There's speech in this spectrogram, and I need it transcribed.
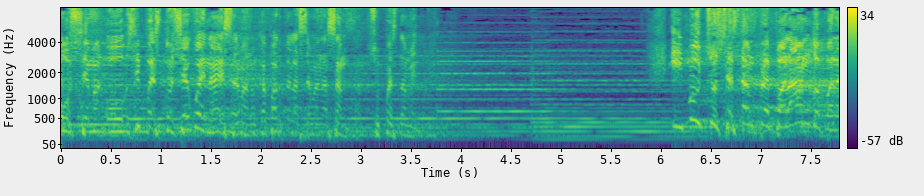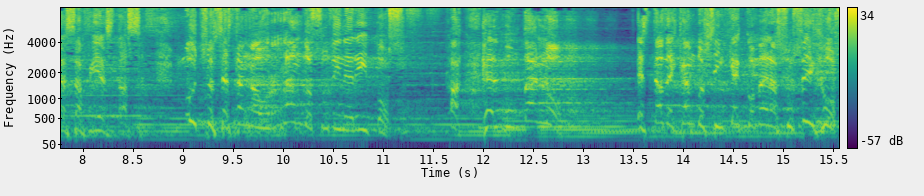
o, sí, pues Nochebuena es, hermano, que aparte la Semana Santa, supuestamente. Y muchos se están preparando para esas fiestas. Muchos se están ahorrando sus dineritos. El mundano Está dejando sin qué comer a sus hijos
